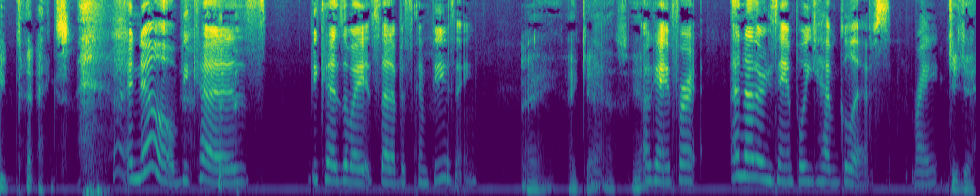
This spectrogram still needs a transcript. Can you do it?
week bags. I know because because the way it's set up is confusing. right, I guess. Yeah. Okay, for another example, you have glyphs, right? Okay.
